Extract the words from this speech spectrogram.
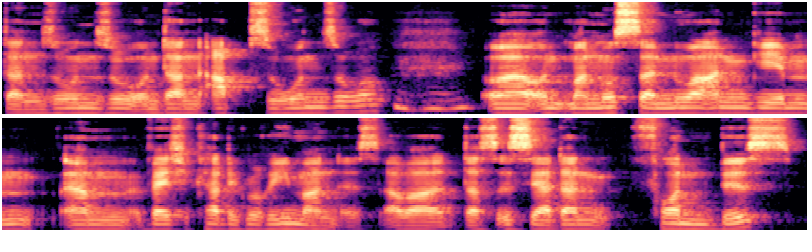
dann so und so und dann ab so und so. Mhm. Äh, und man muss dann nur angeben, ähm, welche Kategorie man ist. Aber das ist ja dann von bis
